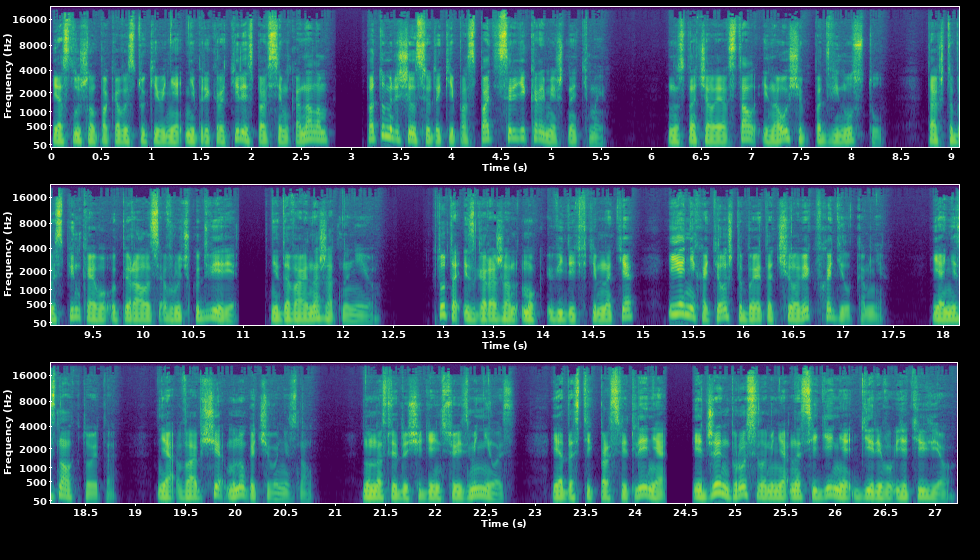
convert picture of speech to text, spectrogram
Я слушал, пока выстукивания не прекратились по всем каналам, потом решил все-таки поспать среди кромешной тьмы. Но сначала я встал и на ощупь подвинул стул, так чтобы спинка его упиралась в ручку двери, не давая нажать на нее. Кто-то из горожан мог видеть в темноте, и я не хотел, чтобы этот человек входил ко мне. Я не знал, кто это. Я вообще много чего не знал. Но на следующий день все изменилось. Я достиг просветления, и Джейн бросила меня на сиденье дереву Ятивео.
